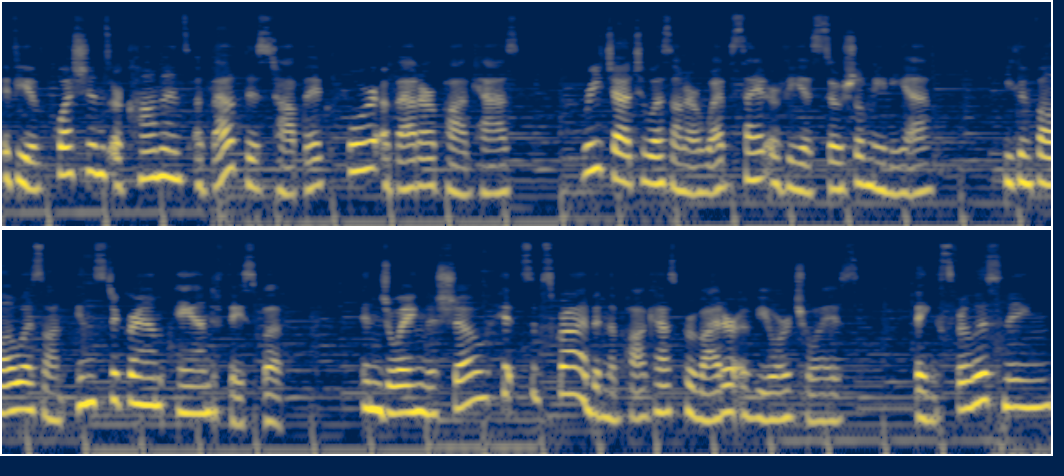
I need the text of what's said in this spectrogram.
If you have questions or comments about this topic or about our podcast, reach out to us on our website or via social media. You can follow us on Instagram and Facebook. Enjoying the show? Hit subscribe in the podcast provider of your choice. Thanks for listening.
